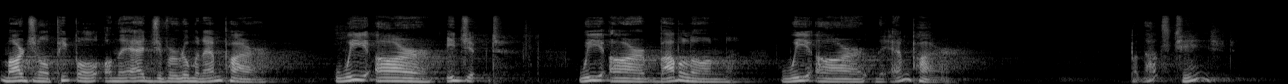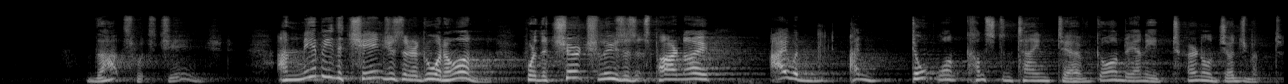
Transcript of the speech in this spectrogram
marginal people on the edge of a Roman Empire. We are Egypt. We are Babylon. We are the empire. But that's changed. That's what's changed. And maybe the changes that are going on, where the church loses its power now, I would, I don't want Constantine to have gone to any eternal judgment.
